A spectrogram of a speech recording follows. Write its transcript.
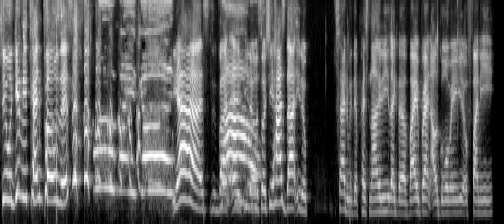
she would give me 10 poses. oh my god. Yes. But wow. uh, you know, so she has that, you know, side with the personality, like the vibrant, outgoing, you know, funny.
